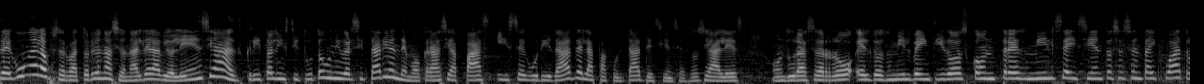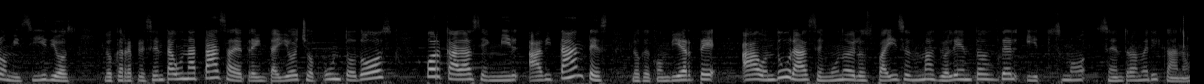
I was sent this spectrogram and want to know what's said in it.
Según el Observatorio Nacional de la Violencia, adscrito al Instituto Universitario en Democracia, Paz y Seguridad de la Facultad de Ciencias Sociales, Honduras cerró el 2022 con 3.664 homicidios, lo que representa una tasa de 38.2 por cada 100.000 habitantes, lo que convierte a Honduras en uno de los países más violentos del Istmo centroamericano.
